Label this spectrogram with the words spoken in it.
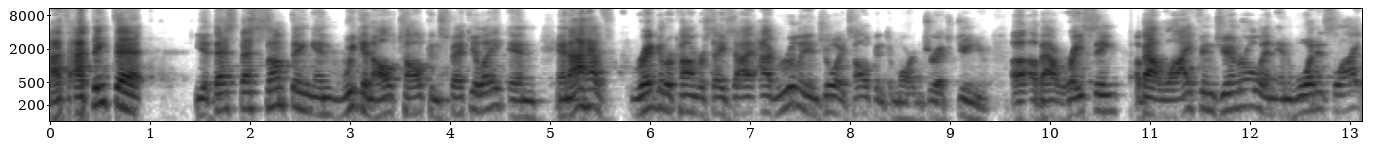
I, th- I think that yeah, that's that's something, and we can all talk and speculate, and and I have regular conversations. I, I really enjoy talking to Martin Truex Jr. Uh, about racing, about life in general, and and what it's like,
